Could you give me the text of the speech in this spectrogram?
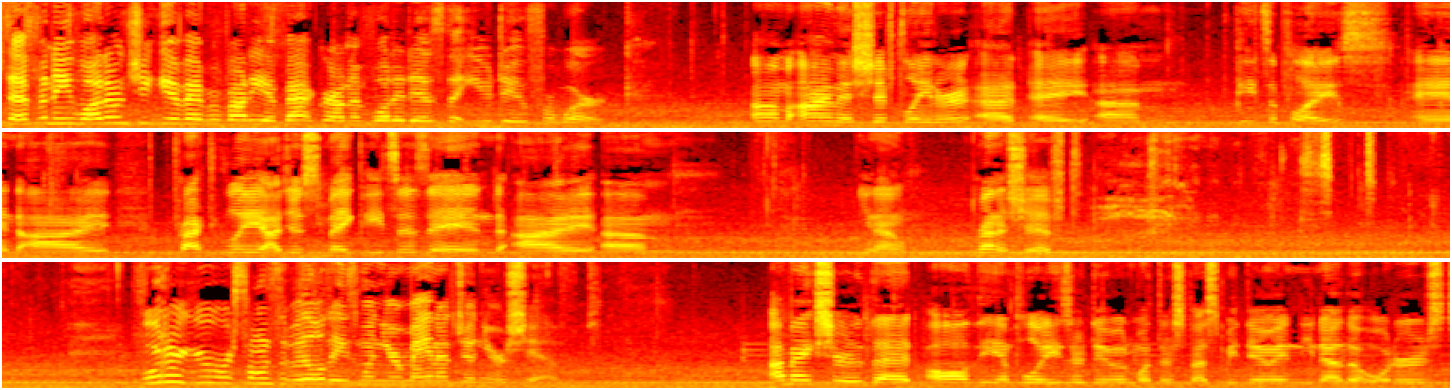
Stephanie, why don't you give everybody a background of what it is that you do for work? Um, I'm a shift leader at a um, pizza place, and I practically I just make pizzas and I, um, you know, run a shift. What are your responsibilities when you're managing your shift? I make sure that all the employees are doing what they're supposed to be doing. You know, the orders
